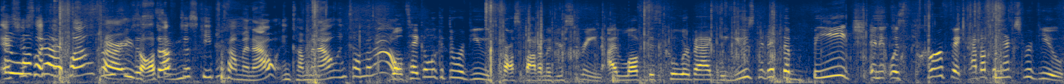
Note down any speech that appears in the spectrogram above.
It's just love like that. a clown car. The awesome. stuff just keeps coming out and coming out and coming out. Well, take a look at the reviews across the bottom of your screen. I love this cooler bag. We used it at the beach and it was perfect. How about the next review?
